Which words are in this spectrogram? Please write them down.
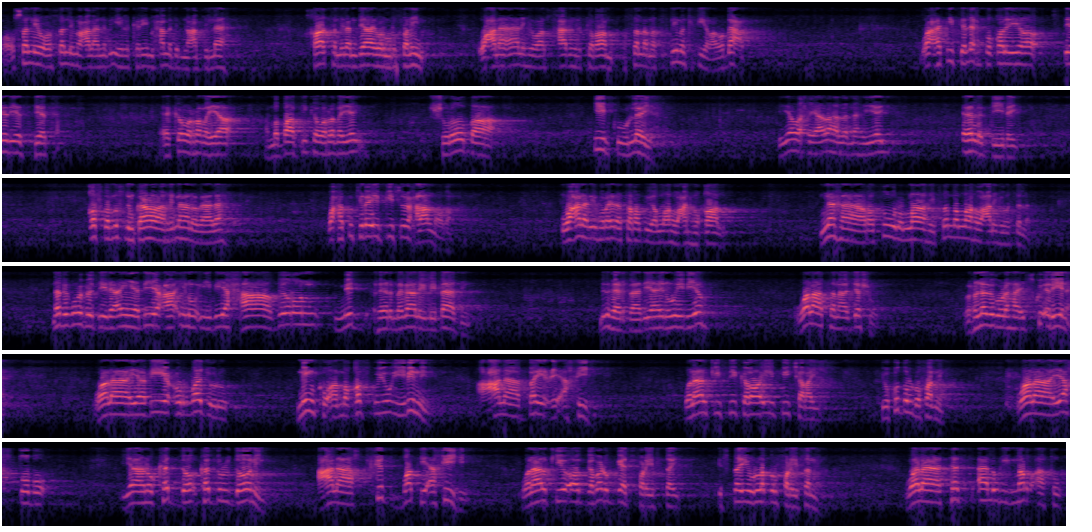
وأصلي وأسلم على نبيه الكريم محمد بن عبد الله خاتم الأنبياء والمرسلين وعلى آله وأصحابه الكرام وسلم تسليما كثيرا وبعد waa xadiidka lix boqol iyo sideed iyo sideetan ee ka warramaya ama baabkii ka warramayay shuruudda iibku uu leeyahay iyo waxyaabaha la nahiyey ee la diiday qofka muslimka ah oo arrimahan ogaada waxaa ku jira iibkiisu inuu xalaal noqdo wa can abi hurayrata radia allahu canhu qaal nahaa rasuulu llahi sala allahu alayhi wasalam nabigu wuxuu diiday an yabiica inuu iibiyo xaadirun mid reer magaali libaadin mid reer baadiyaa inuu iibiyo walaa tanaajashu. Wuxuu nabigu ihi walaa yabiicu arajulu ninku ama qofku yuu iibinin calaa bayci akhiihi. Walaalkiisii kale iibkii jaray yuu ku dul dhufanin walaa yakhtubu yaanu ka dul doonin calaa khidbati akhiihi. Walaalkii oo gabadhu geed fadhiistay istayuu la dul fadhiisanin walaa tas'alu almar'atu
